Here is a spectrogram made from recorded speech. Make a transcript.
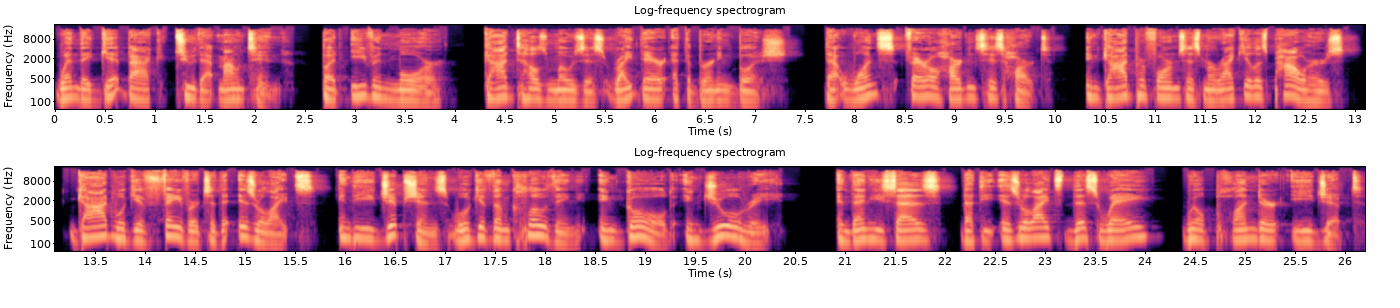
when they get back to that mountain. But even more, God tells Moses right there at the burning bush that once Pharaoh hardens his heart and God performs his miraculous powers, God will give favor to the Israelites, and the Egyptians will give them clothing and gold and jewelry. And then he says that the Israelites this way will plunder Egypt.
